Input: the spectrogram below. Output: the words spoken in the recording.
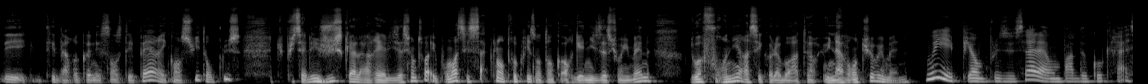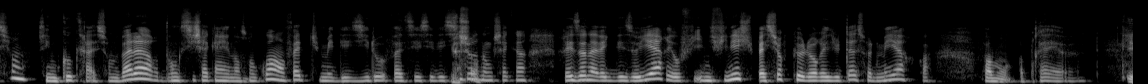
de la reconnaissance des pairs et qu'ensuite, en plus, tu puisses aller jusqu'à la réalisation de toi. Et pour moi, c'est ça que l'entreprise, en tant qu'organisation humaine, doit fournir à ses collaborateurs, une aventure humaine. Oui, et puis en plus de ça, là, on parle de co-création. C'est une co-création de valeur. Donc, si chacun est dans son coin, en fait, tu mets des îlots, enfin, c'est des silos, donc chacun résonne avec des œillères et au in fine, je suis pas sûr que le résultat soit le meilleur. Quoi. Enfin bon, après... Euh,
